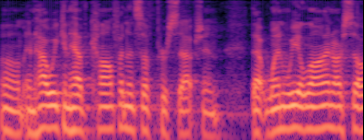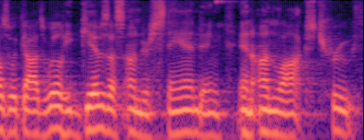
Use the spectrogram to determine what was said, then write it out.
Um, and how we can have confidence of perception that when we align ourselves with God's will, He gives us understanding and unlocks truth.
